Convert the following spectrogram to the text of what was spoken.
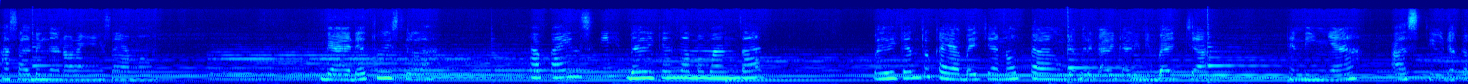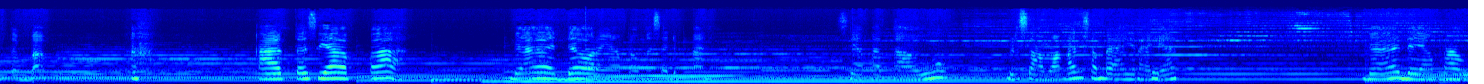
asal dengan orang yang saya mau. Gak ada tuh istilah, ngapain sih balikan sama mantan? Balikan tuh kayak baca novel yang udah berkali-kali dibaca. Endingnya pasti udah ketebak. Kata siapa? Gak ada orang yang bersama kan sampai akhir hayat? Gak ada yang tahu.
